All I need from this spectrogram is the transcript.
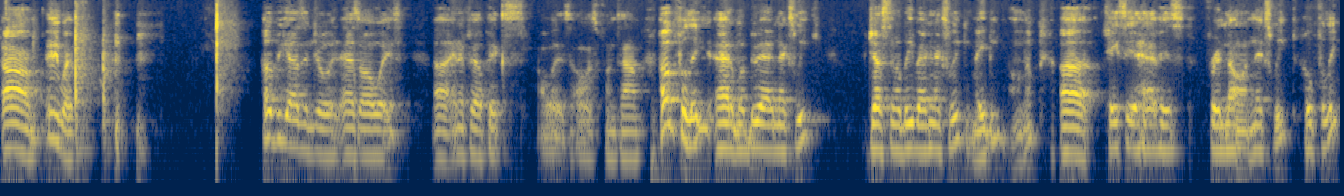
Um, anyway, hope you guys enjoyed as always. Uh, NFL picks always always a fun time. Hopefully, Adam will be back next week. Justin will be back next week. Maybe I don't know. Uh, Casey will have his on next week. Hopefully,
